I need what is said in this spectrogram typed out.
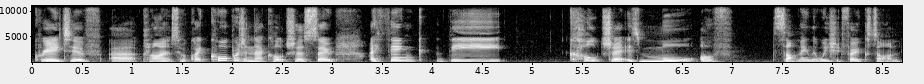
creative uh, clients who are quite corporate in their culture. So I think the culture is more of something that we should focus on,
